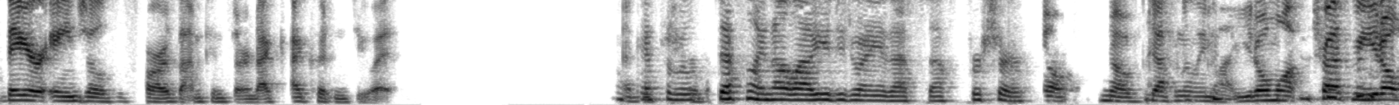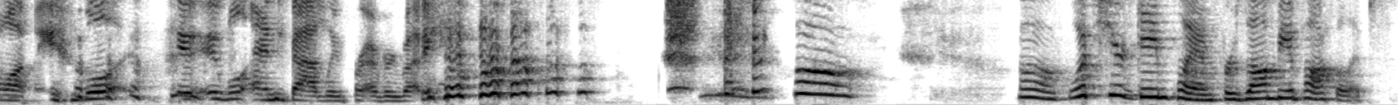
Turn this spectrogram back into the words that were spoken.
they are angels as far as I'm concerned. I, I couldn't do it. Okay, so we'll definitely not allow you to do any of that stuff for sure. No, no, definitely not. You don't want, trust me, you don't want me. Well, it, it will end badly for everybody. oh. oh, what's your game plan for zombie apocalypse?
